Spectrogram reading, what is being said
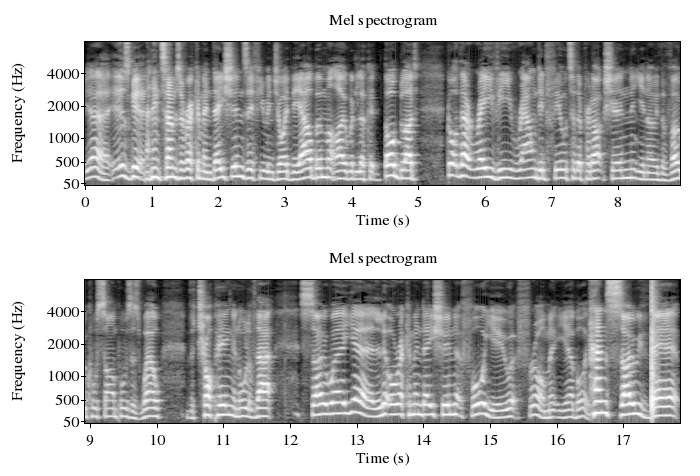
yeah, it is good. And in terms of recommendations, if you enjoyed the album, I would look at Dog Blood. Got that ravey, rounded feel to the production, you know, the vocal samples as well, the chopping and all of that. So, uh, yeah, little recommendation for you from your boy. And so there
